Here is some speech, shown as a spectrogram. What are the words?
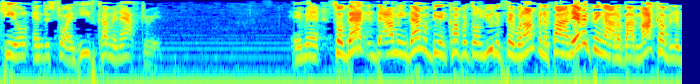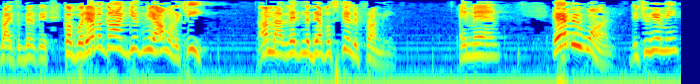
kill, and destroy, and he's coming after it. Amen. So that, I mean, that would be in incumbent on you to say, well, I'm going to find everything out about my covenant rights and benefits, because whatever God gives me, I want to keep. I'm not letting the devil steal it from me. Amen. Everyone, did you hear me?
